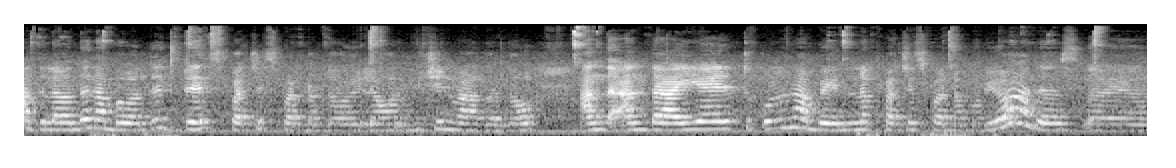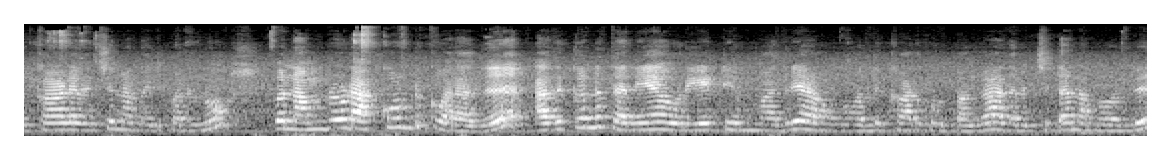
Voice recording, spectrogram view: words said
அதில் வந்து நம்ம வந்து ட்ரெஸ் பர்ச்சேஸ் பண்ணுறதோ இல்லை ஒரு மிஷின் வாங்குறதோ அந்த அந்த ஐயாயிரத்துக்குள்ளே நம்ம என்ன பர்ச்சேஸ் பண்ண முடியும் அதை கார்டை வச்சு நம்ம இது பண்ணணும். இப்போ நம்மளோட அக்கௌண்ட்டுக்கு வராது. அதுக்குன்னு தனியாக ஒரு ஏடிஎம் மாதிரி அவங்க வந்து கார்டு கொடுப்பாங்க. அதை வச்சு தான் நம்ம வந்து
